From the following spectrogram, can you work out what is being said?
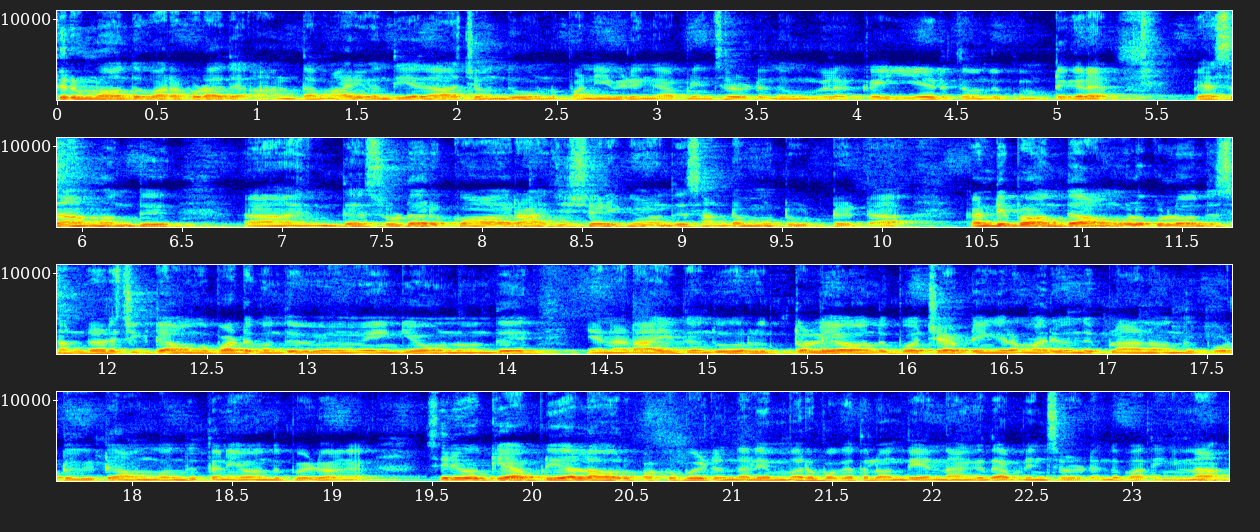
திரும்ப வந்து வரக்கூடாது. அந்த மாதிரி வந்து ஏதாச்சும் வந்து ஒன்று பண்ணி விடுங்க அப்படின்னு சொல்லிட்டு வந்து உங்களை கையெடுத்து வந்து கும்பிட்டுக்கிறேன். பேசாமல் வந்து இந்த சுடருக்கும் ராஜேஸ்வரிக்கும் வந்து சண்டை மூட்டு விட்டுட்டா கண்டிப்பாக வந்து அவங்களுக்குள்ளே வந்து சண்டை அடிச்சுக்கிட்டு அவங்க பாட்டுக்கு வந்து எங்கேயோ ஒன்று வந்து என்னடா இது வந்து ஒரு தொல்லையாக வந்து போச்சு? அப்படிங்கிற மாதிரி வந்து பிளானை வந்து போட்டுக்கிட்டு அவங்க வந்து தனியாக வந்து போயிடுவாங்க. சரி ஓகே. அப்படியெல்லாம் ஒரு பக்கம் போயிட்டு இருந்தாலே மறுபக்கத்தில் வந்து என்ன ஆகுது அப்படின்னு சொல்லிட்டு வந்து பார்த்திங்கன்னா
